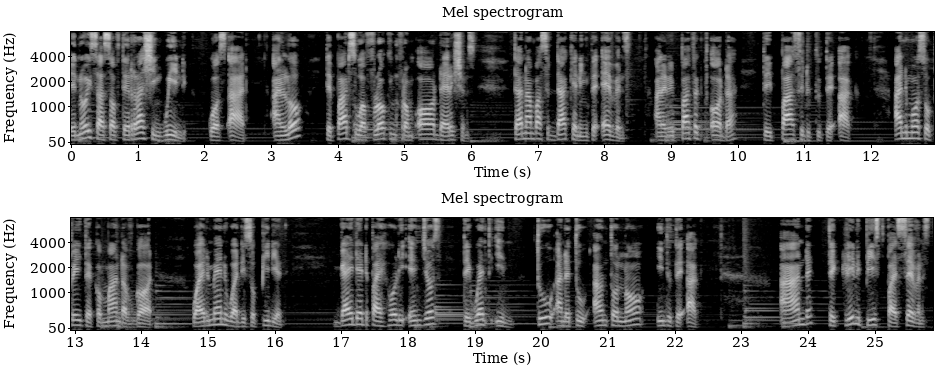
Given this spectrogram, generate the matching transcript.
A noise as of the rushing wind was heard, and lo, the birds were flocking from all directions, their numbers darkening the heavens, and in perfect order they passed to the ark. Animals obeyed the command of God, while men were disobedient. Guided by holy angels, they went in, two and two, unto into the ark. And the clean beast by sevens,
